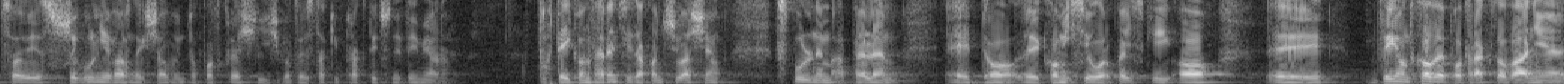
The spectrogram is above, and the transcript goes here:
co jest szczególnie ważne, chciałbym to podkreślić, bo to jest taki praktyczny wymiar tej konferencji, zakończyła się wspólnym apelem do e, Komisji Europejskiej o e, wyjątkowe potraktowanie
